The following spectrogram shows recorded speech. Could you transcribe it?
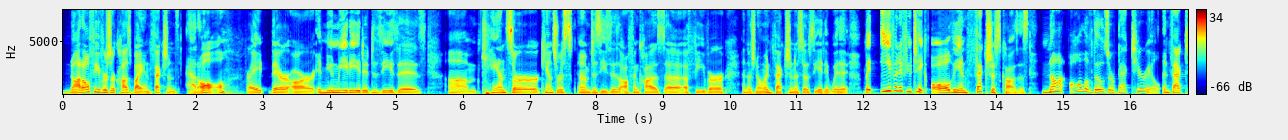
not all fevers are caused by infections at all, right? There are immune mediated diseases, um, cancer, cancerous um, diseases often cause a, a fever, and there's no infection associated with it. But even if you take all the infectious causes, not all of those are bacterial. In fact,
